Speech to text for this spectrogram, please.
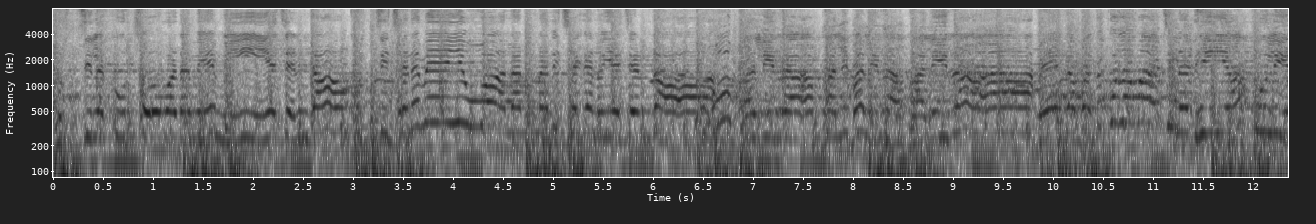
కుర్చీల కూర్చోవడమే మీ ఎజెండా. కుర్చీ జనమే ఇవ్వాలన్నది జగను ఎజెండా. బలిరా బలి బలిరా బలిరా. పేద బతుకుల మార్చినది ఆ పులిరా.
